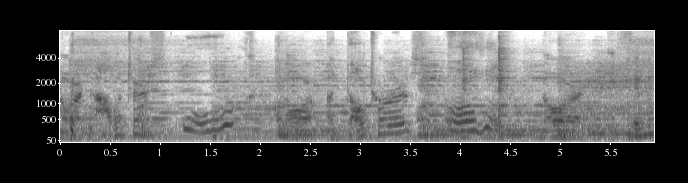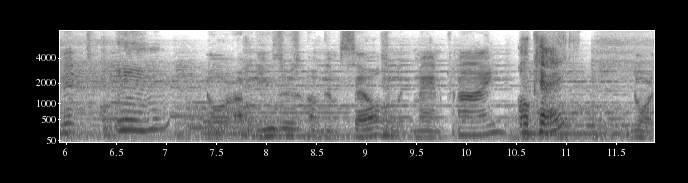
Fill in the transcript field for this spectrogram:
nor idolaters, ooh, nor adulterers, mhm, nor effeminate, mhm. nor abusers of themselves with mankind, okay, nor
